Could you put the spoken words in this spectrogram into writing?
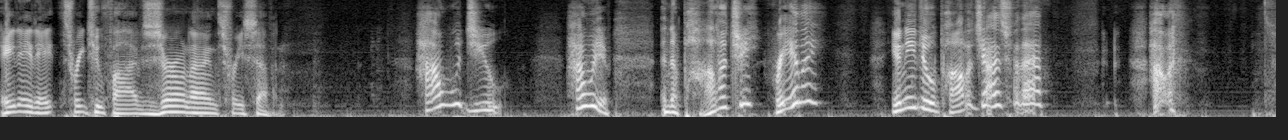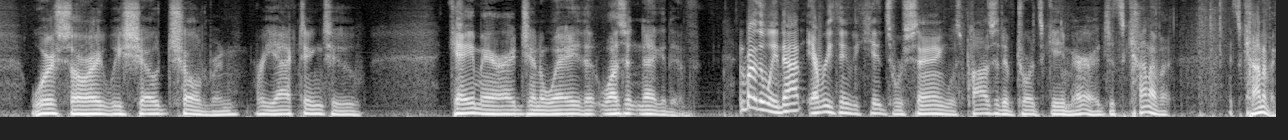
Eight eight eight three two five zero nine three seven. How would you, how would you, an apology? Really? You need to apologize for that? How? We're sorry we showed children reacting to gay marriage in a way that wasn't negative. And by the way, not everything the kids were saying was positive towards gay marriage. It's kind of a, it's kind of a,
